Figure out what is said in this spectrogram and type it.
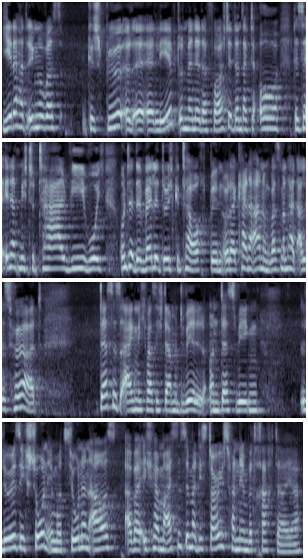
jeder hat irgendwo was gespürt, äh, erlebt und wenn er davor steht, dann sagt er, oh, das erinnert mich total wie, wo ich unter der Welle durchgetaucht bin oder keine Ahnung, was man halt alles hört. Das ist eigentlich, was ich damit will und deswegen löse ich schon Emotionen aus, aber ich höre meistens immer die Stories von dem Betrachter, ja.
